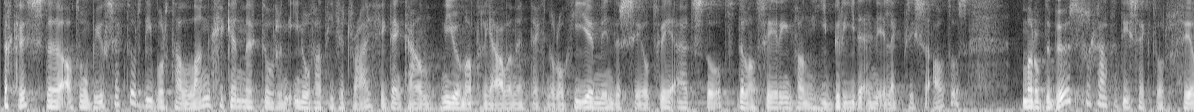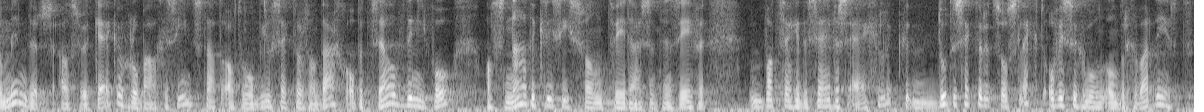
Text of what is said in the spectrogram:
Dag Chris, de automobielsector die wordt al lang gekenmerkt door een innovatieve drive. Ik denk aan nieuwe materialen en technologieën, minder CO2-uitstoot, de lancering van hybride en elektrische auto's. Maar op de beurs vergaat het die sector veel minder. Als we kijken, globaal gezien, staat de automobielsector vandaag op hetzelfde niveau als na de crisis van 2007. Wat zeggen de cijfers eigenlijk? Doet de sector het zo slecht of is ze gewoon ondergewaardeerd?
